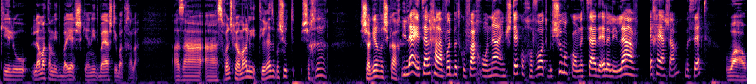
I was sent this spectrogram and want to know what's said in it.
כאילו, למה אתה מתבייש? כי אני התביישתי בהתחלה. אז הסוכן שלי אמר לי, תראה זה פשוט, שחרר, שגר ושכח. הילה, יצא לך לעבוד בתקופה האחרונה עם שתי כוכבות בשום מקום לצד אלה לילהב. איך היה שם, בסט? וואו,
